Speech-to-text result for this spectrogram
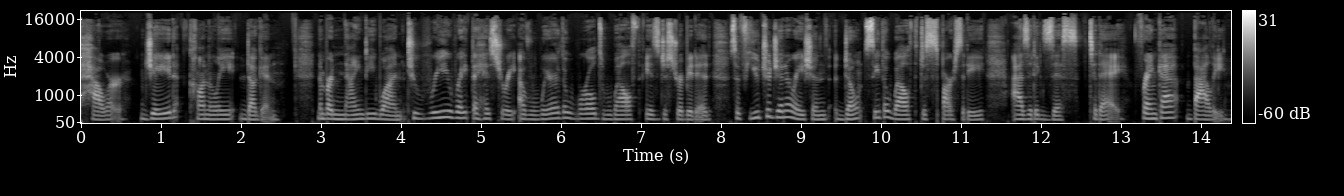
power. Jade Connolly Duggan. Number 91, to rewrite the history of where the world's wealth is distributed so future generations don't see the wealth disparity as it exists today. Franca Bali.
